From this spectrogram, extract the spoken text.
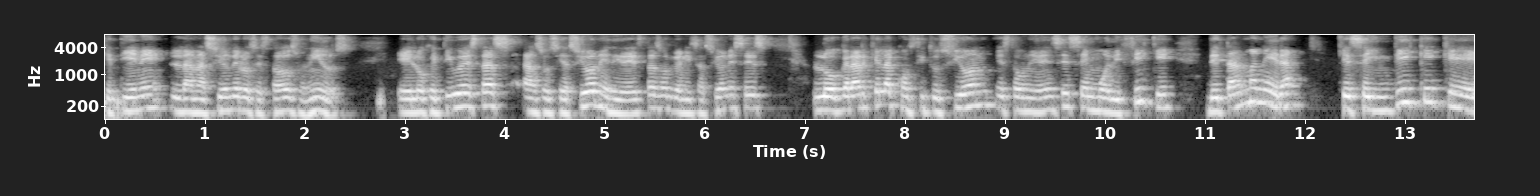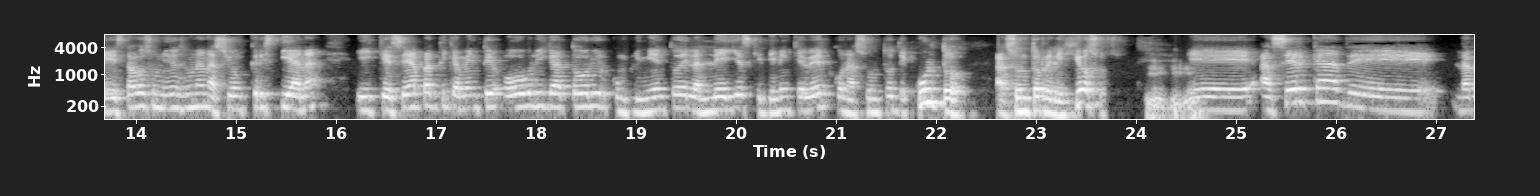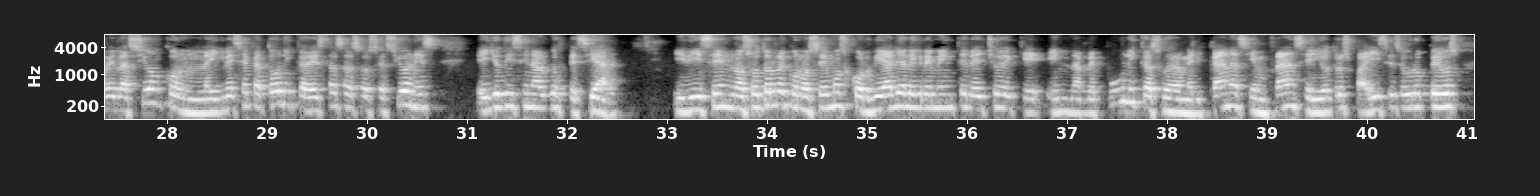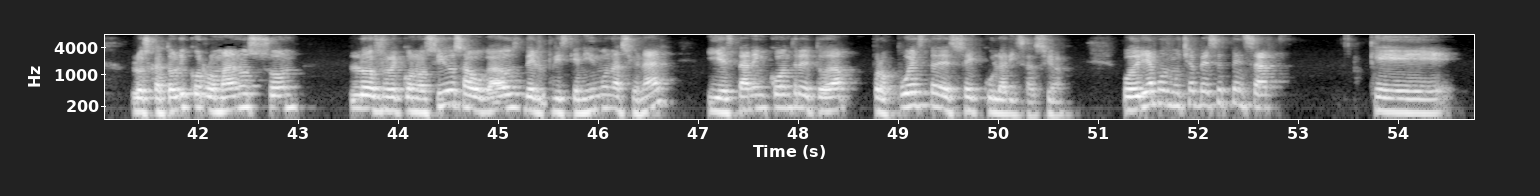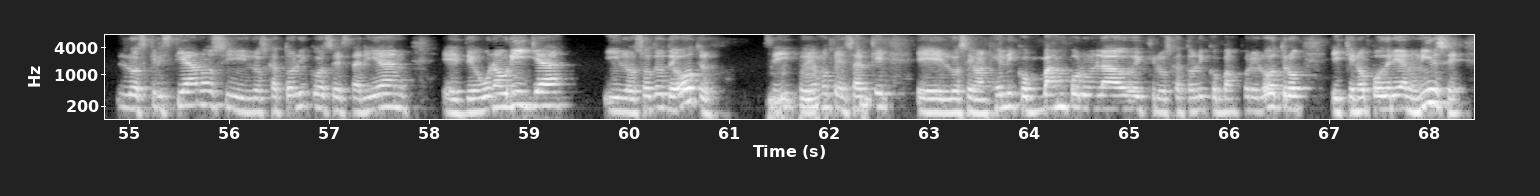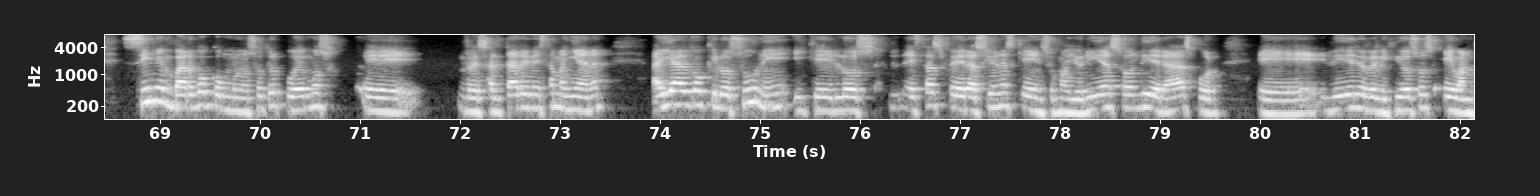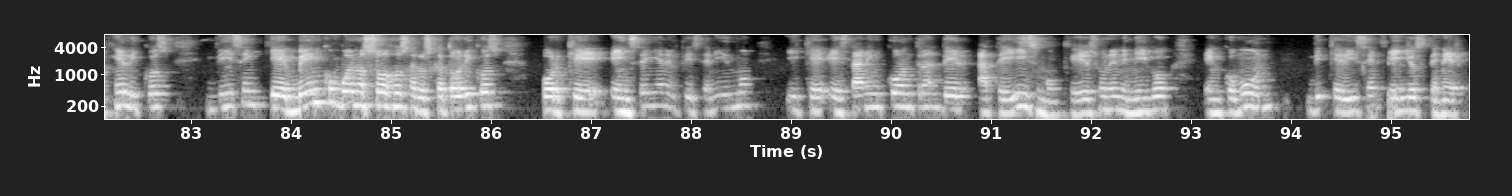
que tiene la nación de los Estados Unidos. El objetivo de estas asociaciones y de estas organizaciones es lograr que la constitución estadounidense se modifique de tal manera que se indique que Estados Unidos es una nación cristiana y que sea prácticamente obligatorio el cumplimiento de las leyes que tienen que ver con asuntos de culto, asuntos religiosos. Eh, acerca de la relación con la Iglesia Católica de estas asociaciones, ellos dicen algo especial y dicen, nosotros reconocemos cordial y alegremente el hecho de que en las repúblicas sudamericanas y en Francia y otros países europeos, los católicos romanos son los reconocidos abogados del cristianismo nacional y están en contra de toda propuesta de secularización. Podríamos muchas veces pensar que los cristianos y los católicos estarían eh, de una orilla y los otros de otro, ¿sí? Podríamos pensar que eh, los evangélicos van por un lado y que los católicos van por el otro y que no podrían unirse. Sin embargo, como nosotros podemos eh, resaltar en esta mañana, hay algo que los une y que los, estas federaciones que en su mayoría son lideradas por líderes religiosos evangélicos, dicen que ven con buenos ojos a los católicos porque enseñan el cristianismo y que están en contra del ateísmo, que es un enemigo en común que dicen ellos tener.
